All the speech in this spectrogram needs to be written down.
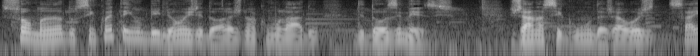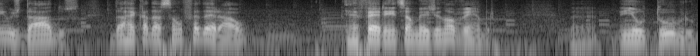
somando 51 bilhões de dólares no acumulado de 12 meses. Já na segunda, já hoje, saem os dados da arrecadação federal referentes ao mês de novembro. Né? Em outubro,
